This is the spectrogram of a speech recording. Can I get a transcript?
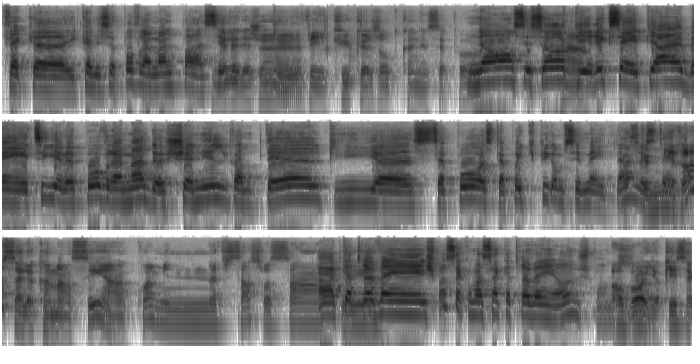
Fait qu'ils euh, ne connaissaient pas vraiment le passé. Il y avait déjà un vécu que les autres connaissaient pas. Non, c'est ça. Ah. Puis Éric Saint-Pierre, ben, tu sais, il n'y avait pas vraiment de chenil comme tel. Puis euh, c'était pas, pas équipé comme c'est maintenant. Parce que Mira, ça a commencé en quoi, 1960? En 80, je pense que ça a commencé en 81, je pense. Oh boy, OK, ça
